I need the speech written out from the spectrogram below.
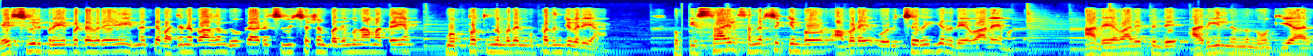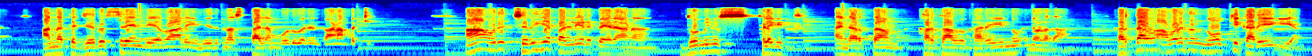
യേശുവിൽ പ്രിയപ്പെട്ടവരെ ഇന്നത്തെ വചനഭാഗം ലൂക്കാട് സുവിശേഷം പതിമൂന്നാം അധ്യായം മുപ്പത്തൊന്ന് മുതൽ മുപ്പത്തഞ്ച് വരെയാണ്. ഇസ്രായേൽ സന്ദർശിക്കുമ്പോൾ അവിടെ ഒരു ചെറിയൊരു ദേവാലയമുണ്ട്. ആ ദേവാലയത്തിന്റെ അരിയിൽ നിന്ന് നോക്കിയാൽ അന്നത്തെ ജെറുസലേം ദേവാലയം ഇരുന്ന സ്ഥലം മുഴുവനും കാണാൻ പറ്റും. ആ ഒരു ചെറിയ പള്ളിയുടെ പേരാണ് ഡൊമിനുസ് ഫ്ലെവിത്ത് അതിന്റെ അർത്ഥം കർത്താവ് കരയുന്നു എന്നുള്ളതാണ്. കർത്താവ് അവിടെ നിന്ന് നോക്കി കരയുകയാണ്.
